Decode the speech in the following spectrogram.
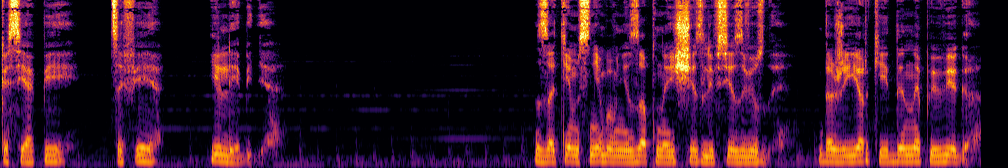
Кассиопеи, Цефея и Лебедя. Затем с неба внезапно исчезли все звезды. Даже яркие Денеп и Вега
